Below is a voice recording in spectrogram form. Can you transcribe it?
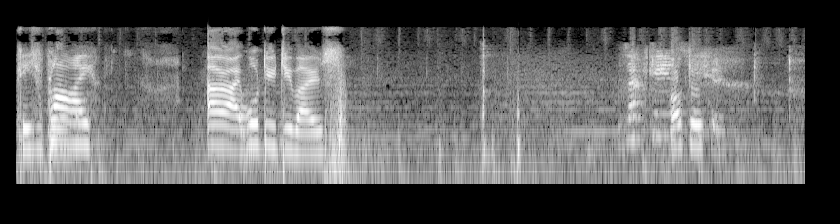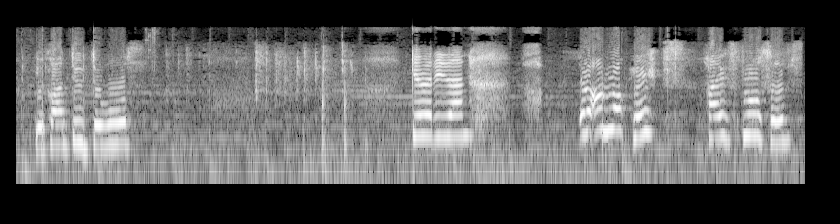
Please reply. Alright, we'll do duos. Is that Okay. You can't do duos. Get ready then. Uh, Unlock it. High explosives.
